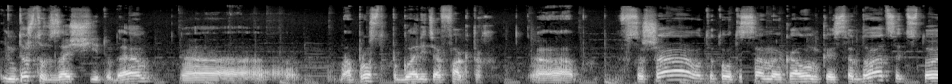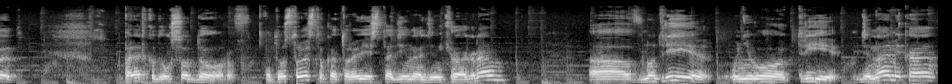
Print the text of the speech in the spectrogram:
не то, что в защиту, да, а, а просто поговорить о фактах. А, в США вот эта вот самая колонка SR20 стоит порядка 200 долларов. Это устройство, которое весит 1,1 килограмм, внутри у него три динамика,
